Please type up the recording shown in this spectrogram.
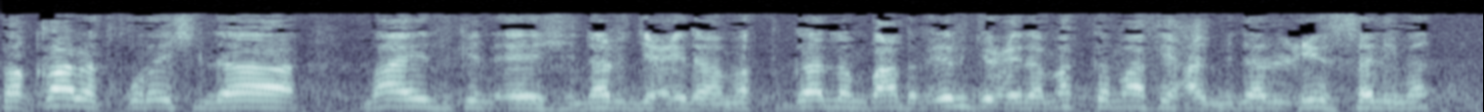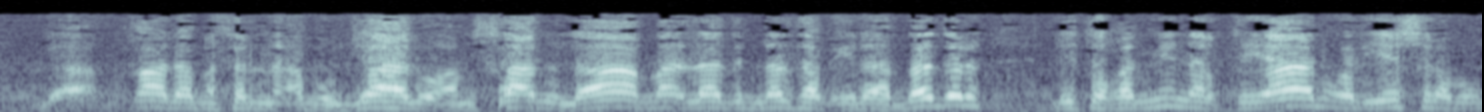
فقالت قريش لا ما يمكن إيش نرجع إلى مكة. قال لهم بعضهم ارجعوا إلى مكة ما في حاجة. بدل العير سلمت قال مثلا أبو جهل وامثاله لا لازم نذهب إلى بدر لتغنينا القيان وليشربوا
